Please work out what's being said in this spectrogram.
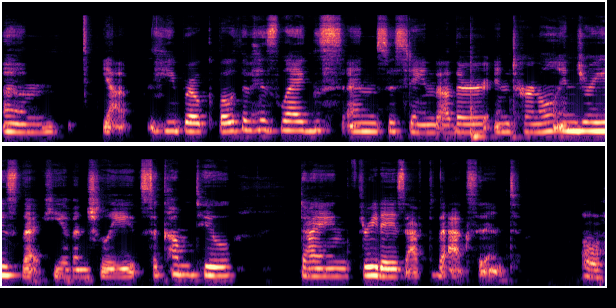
Um, yeah, he broke both of his legs and sustained other internal injuries that he eventually succumbed to, dying three days after the accident. Ugh,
